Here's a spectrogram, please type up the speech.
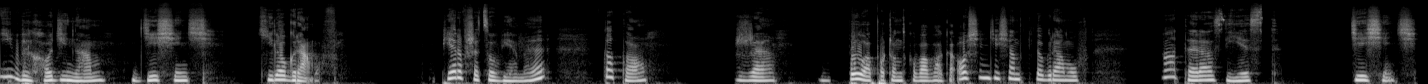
i wychodzi nam 10 kg. Pierwsze co wiemy, to to, że była początkowa waga 80 kg, a teraz jest 10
